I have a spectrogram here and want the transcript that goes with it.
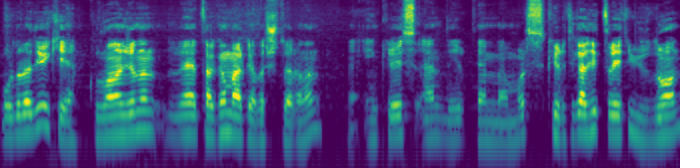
Burada da diyor ki kullanıcının ve takım arkadaşlarının increase and their team members critical hit rate'i %10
